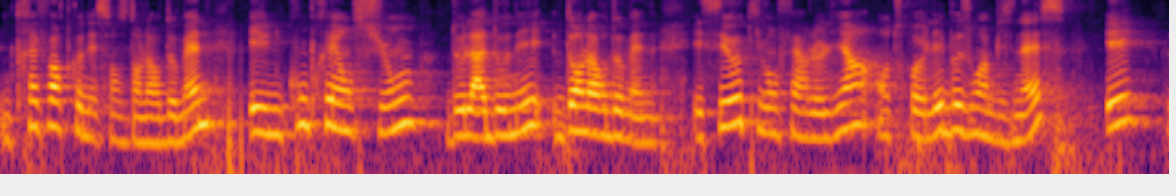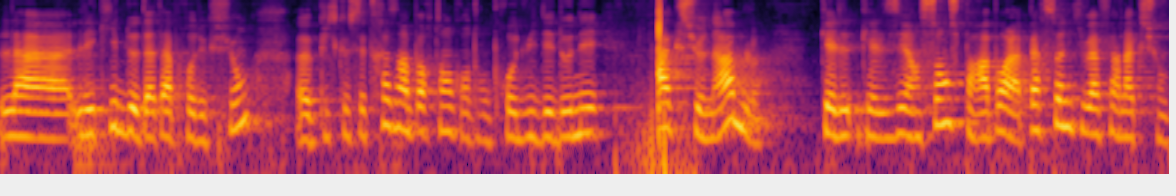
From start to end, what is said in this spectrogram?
une très forte connaissance dans leur domaine et une compréhension de la donnée dans leur domaine. Et c'est eux qui vont faire le lien entre les besoins business et l'équipe de data production, euh, puisque c'est très important quand on produit des données actionnables qu'elles aient un sens par rapport à la personne qui va faire l'action.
